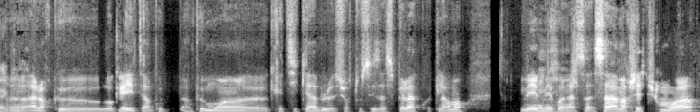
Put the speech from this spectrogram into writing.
Euh, alors que OK était un peu, un peu moins euh, critiquable sur tous ces aspects-là, quoi, clairement. Mais, mais voilà, ça, a marché sur moi.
